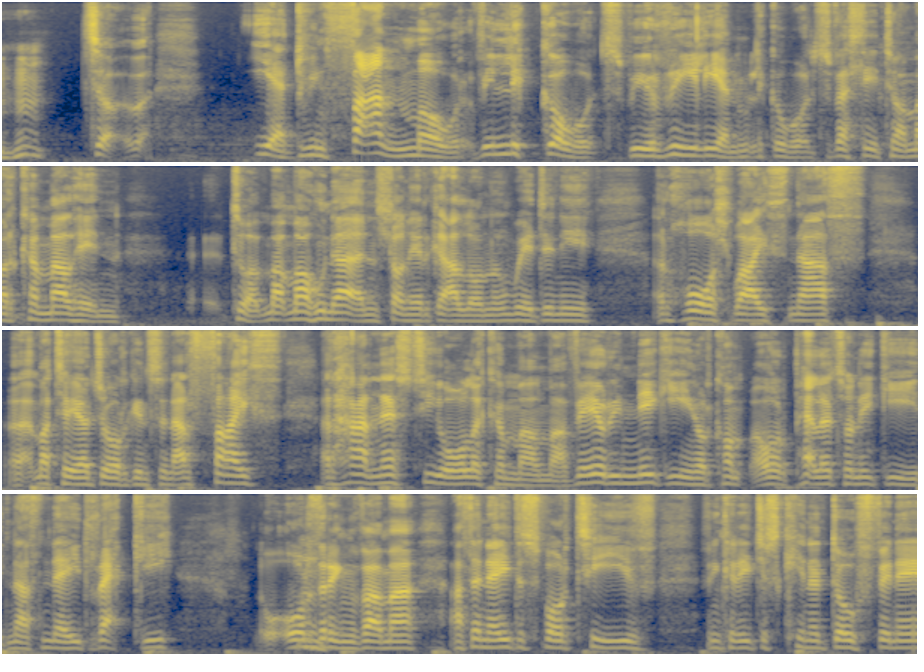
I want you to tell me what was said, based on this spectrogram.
Mm -hmm. so, Ie, yeah, dwi'n fan mowr. Fi lico Woods. Fi really yn lico Woods. Felly, mae'r cymal hyn, mae ma, hwnna yn lloni'r galon yn wedyn ni yr holl waith nath uh, Mateo Jorgensen a'r ffaith yr hanes tu ôl y cymal yma. Fe yw'r unig un o'r, or peleton i gyd nath wneud recu o'r mm. ddringfa yma, ath e'n neud y sportif, fi'n credu, just cyn y Dauphiné,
